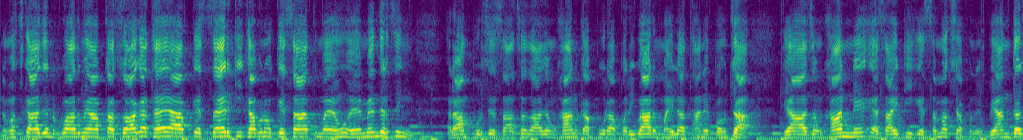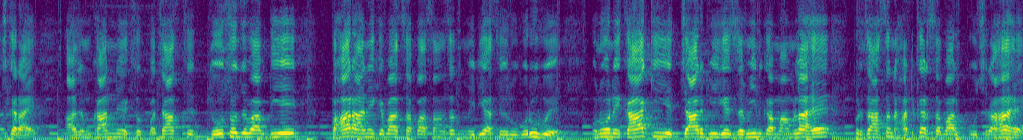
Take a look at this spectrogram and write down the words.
नमस्कार जनपद में आपका स्वागत है। आपके शहर की खबरों के साथ मैं हूँ हेमेंद्र सिंह। रामपुर से सांसद आज़म खान का पूरा परिवार महिला थाने पहुँचा यहाँ आज़म खान ने एसआईटी के समक्ष अपने बयान दर्ज कराए। आज़म खान ने 150 से 200 जवाब दिए। बाहर आने के बाद सपा सांसद मीडिया से रूबरू हुए। उन्होंने कहा कि ये चार बीघे ज़मीन का मामला है। प्रशासन हटकर सवाल पूछ रहा है।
